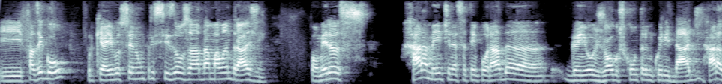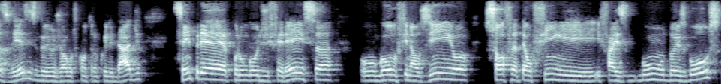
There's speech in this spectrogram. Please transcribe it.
e fazer gol, porque aí você não precisa usar da malandragem. Palmeiras raramente nessa temporada ganhou jogos com tranquilidade, raras vezes ganhou jogos com tranquilidade, sempre é por um gol de diferença, ou gol no finalzinho, sofre até o fim e, e faz um, dois gols.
